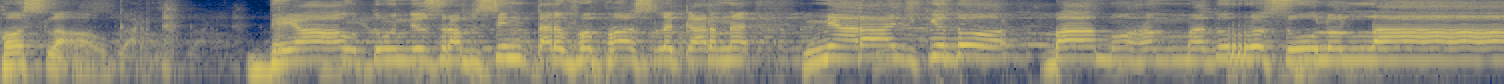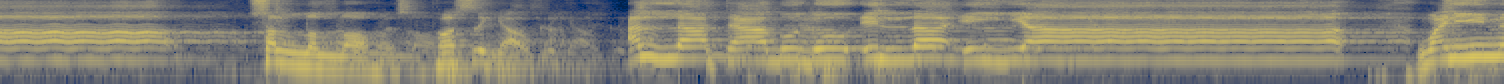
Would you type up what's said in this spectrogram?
فاصلہ آو کرنا۔ بے آو تندس رب سن طرف فاصلہ کرنا۔ معراج کی دو؟ با محمد الرسول اللہ۔ صلی اللہ علیہ وسلم۔ فاصلہ کیا ہو کرنا۔ اللہ تعبدو الا ایا ونین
